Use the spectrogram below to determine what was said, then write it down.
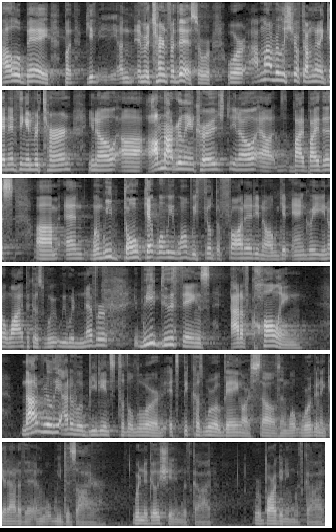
I'll obey, but give in return for this. Or, or I'm not really sure if I'm going to get anything in return. You know, uh, I'm not really encouraged, you know, uh, by, by this. Um, and when we don't get what we want, we feel defrauded. You know, we get angry. You know why? Because we, we would never, we do things out of calling, not really out of obedience to the Lord. It's because we're obeying ourselves and what we're going to get out of it and what we desire. We're negotiating with God, we're bargaining with God.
